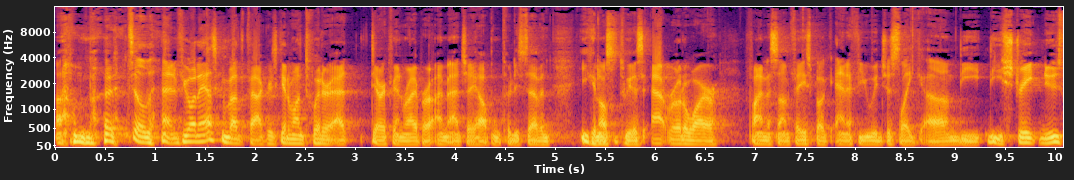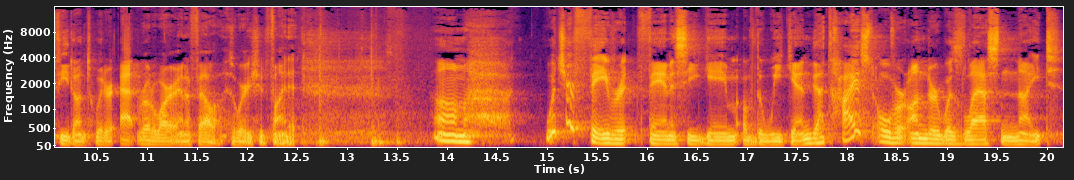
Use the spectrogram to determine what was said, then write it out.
Um, but until then, if you want to ask him about the Packers, get him on Twitter at Derek VanRiper. I'm at jhalpin37. You can also tweet us at RotoWire. Find us on Facebook, and if you would just like um, the the straight news feed on Twitter at RotoWire NFL is where you should find it. Um, what's your favorite fantasy game of the weekend? The highest over under was last night.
